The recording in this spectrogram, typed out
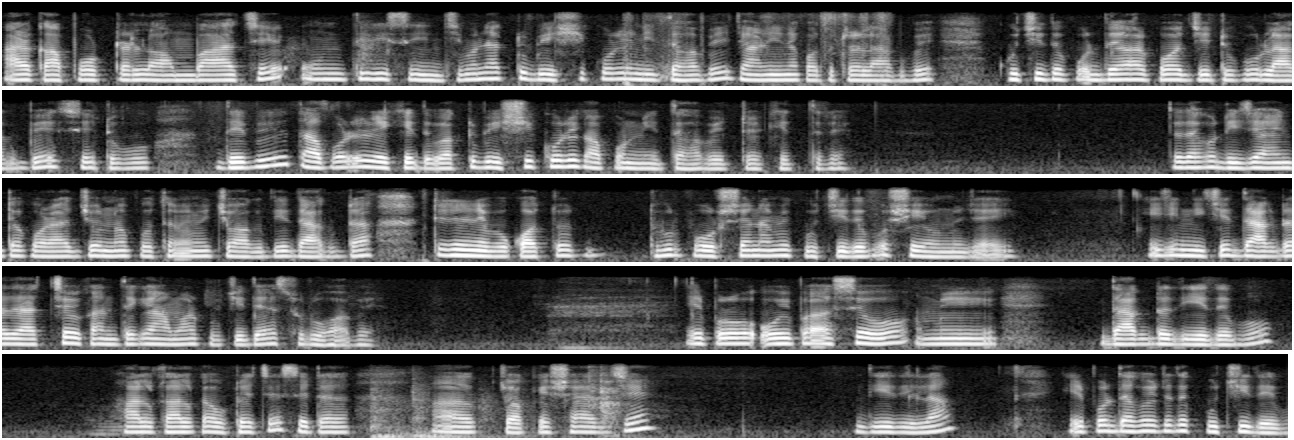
আর কাপড়টা লম্বা আছে, উনত্রিশ ইঞ্চি। মানে একটু বেশি করে নিতে হবে, জানি না কতটা লাগবে। ওপর দেওয়ার পর যেটুকু লাগবে সেটুকু দেবে, তারপরে রেখে দেবো। একটু বেশি করে কাপড় নিতে হবে এটার ক্ষেত্রে। তো দেখো ডিজাইনটা করার জন্য প্রথমে আমি চক দিয়ে দাগটা টেনে নেব। কত দূর পোর্শন আমি কুচি দেবো সেই অনুযায়ী। এই যে নিচের দাগটা যাচ্ছে, ওখান থেকে আমার কুচি দেওয়া শুরু হবে। এরপর ওই পাশেও আমি দাগটা দিয়ে দেব। হালকা হালকা উঠেছে, সেটা চকের সাহায্যে দিয়ে দিলাম। এরপর দেখো এটাতে কুচি দেব।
